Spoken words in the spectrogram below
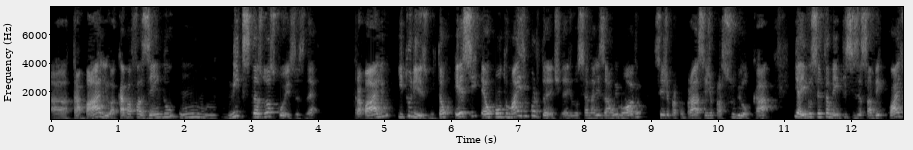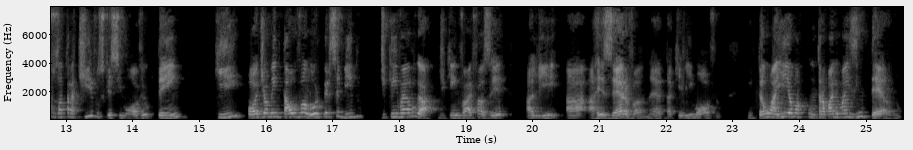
a, trabalho acaba fazendo um mix das duas coisas, né? Trabalho e turismo. Então, esse é o ponto mais importante, né? De você analisar um imóvel, seja para comprar, seja para sublocar. E aí você também precisa saber quais os atrativos que esse imóvel tem que pode aumentar o valor percebido de quem vai alugar, de quem vai fazer ali a, a reserva né, daquele imóvel. Então, aí é uma, um trabalho mais interno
